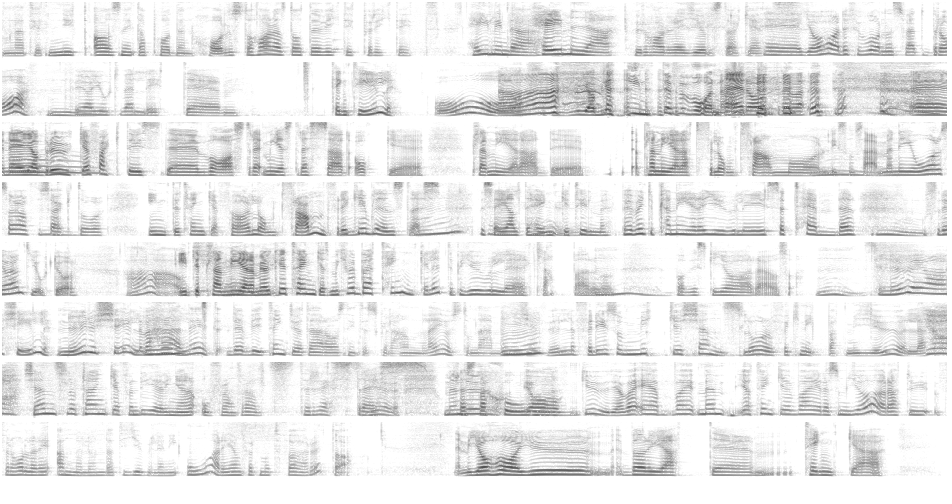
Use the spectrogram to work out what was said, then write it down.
välkomna till ett nytt avsnitt av podden Holst och Haraldsdotter Viktigt på riktigt. Hej Linda! Hej Mia! Hur har du det i julstöket? Eh, jag har det förvånansvärt bra. Mm. För jag har gjort väldigt eh, tänkt till. Åh, Ah. jag blir inte förvånad. Nej, har inte eh, Nej, jag brukar faktiskt eh, vara stre- mer stressad och eh, planerad. Planerat för långt fram och Mm. liksom så här. Men i år så har jag försökt att inte tänka för långt fram för det kan ju bli en stress. Mm. Det säger alltid Henke till mig. Behöver inte planera juli, september. Och Så det har jag inte gjort i år. Ah, Inte okej. planera men jag kan ju tänka, men kan vi börja tänka lite på julklappar och vad vi ska göra och så. Mm. Så nu är jag chill. Nu är du chill, vad Mm. härligt. Det, vi tänkte ju att det här avsnittet skulle handla just om det här med Mm. jul. För det är så mycket känslor förknippat med jul. Känslor, tankar, funderingar och framförallt stress. Stress. Men prestation. Du, ja, gud ja. Vad är, vad är, men jag tänker, vad är det som gör att du förhåller dig annorlunda till julen i år jämfört mot förut då? Nej men jag har ju börjat eh, tänka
